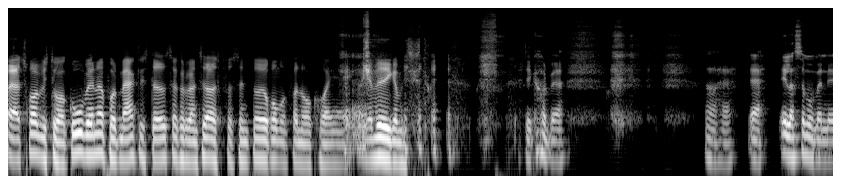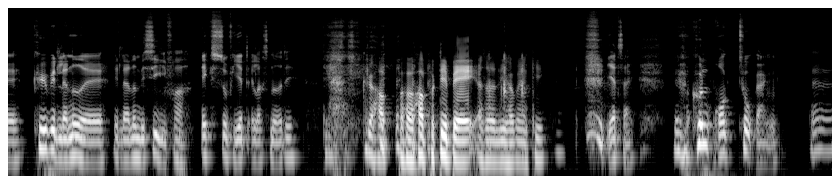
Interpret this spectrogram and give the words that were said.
og jeg tror, hvis du har gode venner på et mærkeligt sted, så kan du garanteret også få sendt noget i rummet fra Nordkorea. jeg ved ikke, om jeg skal... Det kan godt være. Aha, ja. Ellers så må man øh, købe et eller, andet, øh, et eller andet missil fra eks-Sovjet eller sådan noget. Det, det, hoppe, hoppe på DBA, og så lige hoppe ind og kigge. ja tak. Kun brugt to gange. Øh,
